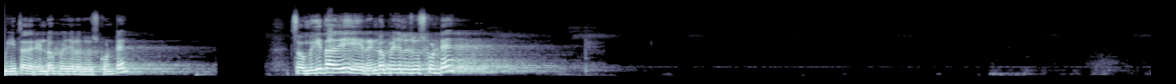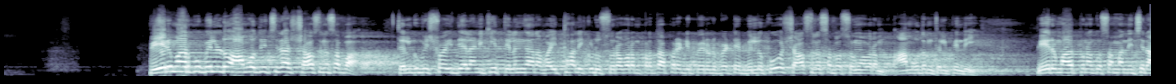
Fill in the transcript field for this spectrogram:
మిగతాది రెండో పేజీలో చూసుకుంటే సో మిగతాది రెండో పేజీలో చూసుకుంటే పేరు మార్పు బిల్లును ఆమోదించిన శాసనసభ తెలుగు విశ్వవిద్యాలయానికి తెలంగాణ వైతాళికుడు సురవరం ప్రతాపరెడ్డి పేరును పెట్టే బిల్లుకు శాసనసభ సోమవారం ఆమోదం తెలిపింది. పేరు మార్పునకు సంబంధించిన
